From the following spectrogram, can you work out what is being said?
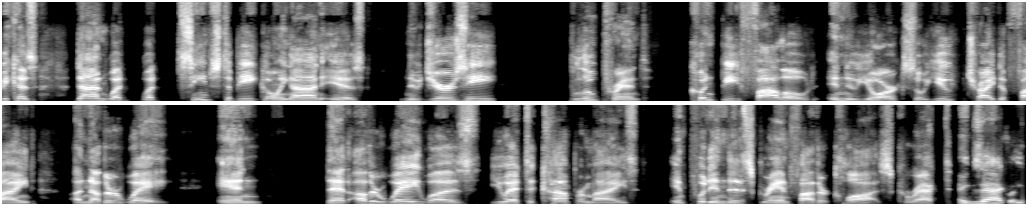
Because Don, what what seems to be going on is New Jersey blueprint couldn't be followed in New York, so you tried to find another way, and that other way was you had to compromise and put in this grandfather clause. Correct? Exactly.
